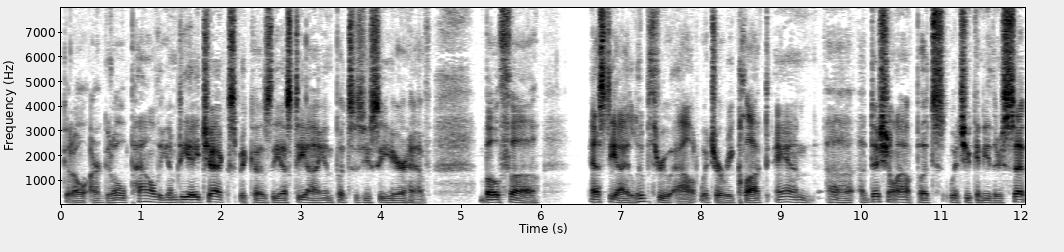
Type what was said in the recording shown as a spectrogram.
good old our good old pal, the MDHX, because the SDI inputs, as you see here, have both uh, SDI loop through out, which are reclocked, and uh, additional outputs, which you can either set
